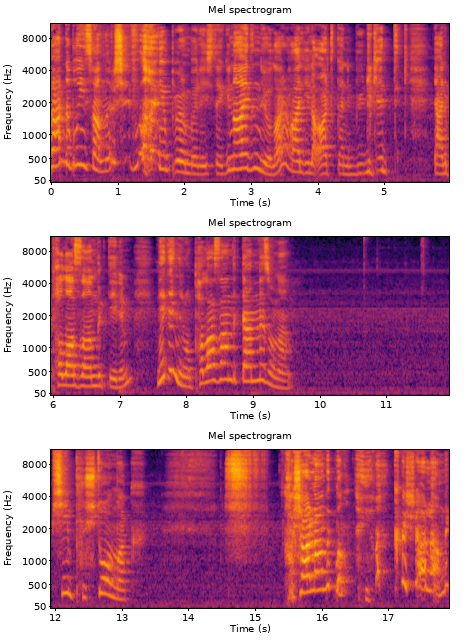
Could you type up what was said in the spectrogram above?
ben de bu insanlara şey falan yapıyorum böyle işte. Günaydın diyorlar. Haliyle artık hani büyüdük ettik. Yani palazlandık diyelim. Ne denir o? Palazlandık denmez ona. Bir şeyin puştu olmak. Kaşarlandık lan. kaşarlandık.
